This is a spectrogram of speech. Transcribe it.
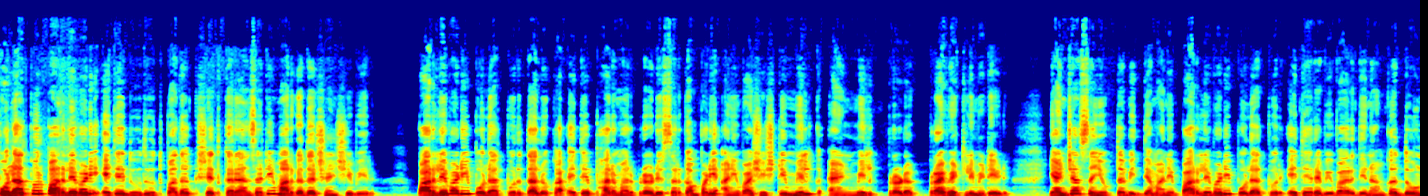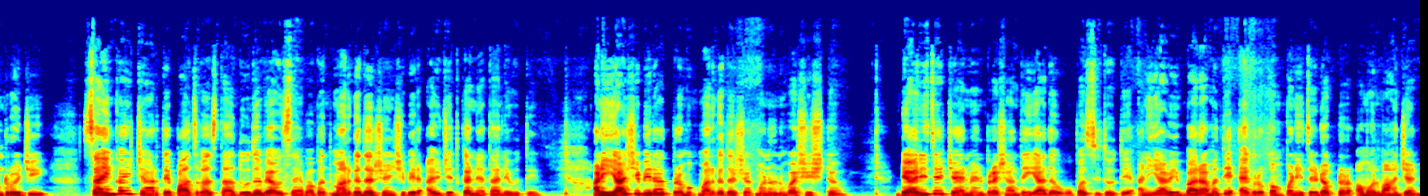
पोलादपूर पार्लेवाडी येथे दूध उत्पादक शेतकऱ्यांसाठी मार्गदर्शन शिबिर. पार्लेवाडी पोलादपूर तालुका येथे फार्मर प्रोड्युसर कंपनी आणि Vashishti milk and milk product private limited यांच्या संयुक्त विद्यमाने पार्लेवाडी पोलादपूर येथे रविवार दिनांक दोन रोजी सायंकाळी चार ते पाच वाजता दूध व्यवसायाबाबत मार्गदर्शन शिबिर आयोजित करण्यात आले होते. आणि या शिबिरात प्रमुख मार्गदर्शक म्हणून वाशिष्ठ डेअरीचे चेअरमॅन प्रशांत यादव उपस्थित होते आणि यावेळी बारामती ॲग्रो कंपनीचे डॉक्टर अमोल महाजन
